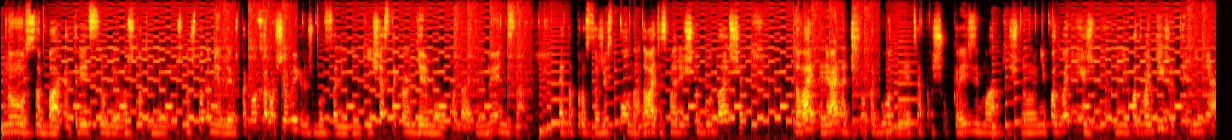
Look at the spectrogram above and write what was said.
Ну, собака, 30 рублей. Ну что ты мне даешь? Ну что ты мне даешь? Такой хороший выигрыш был солидненький. И сейчас такое дерьмо выпадает. Ну я не знаю. Это просто жесть полная. Давайте смотреть, что будет дальше. Давай реально что-то годное, я тебя прошу. Crazy Markish. Ну не подводи же меня. Ну не подводи же ты меня.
